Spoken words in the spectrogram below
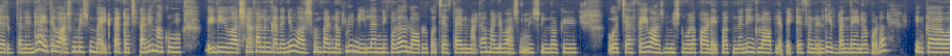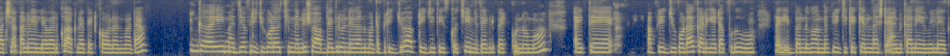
జరుపుతానండి. అయితే వాషింగ్ మిషన్ బయట పెట్టచ్చు కానీ మాకు ఇది వర్షాకాలం కదండి వర్షం పడినప్పుడు నీళ్ళన్నీ కూడా లోపలికి వచ్చేస్తాయి అనమాట మళ్ళీ వాషింగ్ మిషన్లోకి వచ్చేస్తాయి వాషింగ్ మిషన్ కూడా పాడైపోతుందని ఇంక లోపలే పెట్టేశానండి. ఇబ్బంది అయినా కూడా ఇంకా వర్షాకాలం వెళ్ళే వరకు అక్కడే పెట్టుకోవాలన్నమాట. ఇంకా ఈ మధ్య ఫ్రిడ్జ్ కూడా వచ్చిందండి. షాప్ దగ్గర ఉండేదన్నమాట ఫ్రిడ్జ్. ఆ ఫ్రిడ్జ్ తీసుకొచ్చి ఇంటి దగ్గర పెట్టుకున్నాము. అయితే ఆ ఫ్రిడ్జ్ కూడా కడిగేటప్పుడు ఇబ్బందిగా ఉంది. ఫ్రిడ్జ్కి కింద స్టాండ్ కానీ ఏమీ లేదు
